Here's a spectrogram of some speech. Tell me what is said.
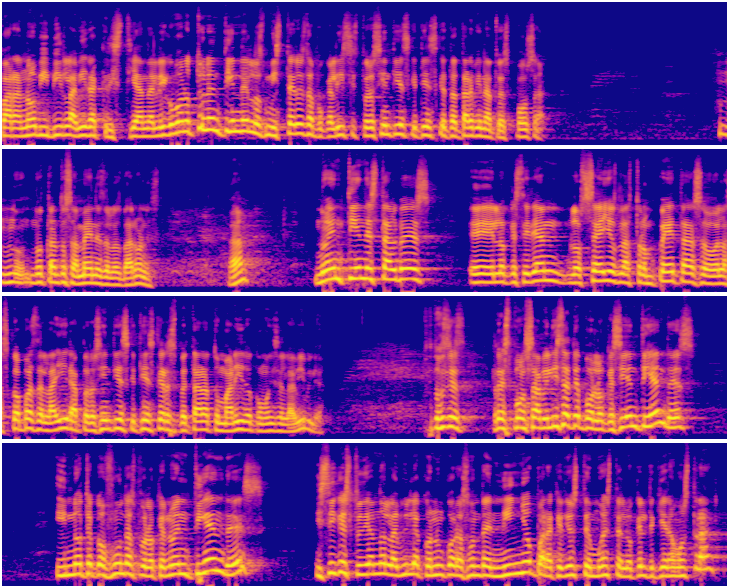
para no vivir la vida cristiana. Le digo, bueno, tú no entiendes los misterios de Apocalipsis, pero sí entiendes que tienes que tratar bien a tu esposa. No, no tantos amenes de los varones. ¿Ah? No entiendes tal vez eh, lo que serían los sellos, las trompetas o las copas de la ira, pero sí entiendes que tienes que respetar a tu marido, como dice la Biblia. Entonces, responsabilízate por lo que sí entiendes y no te confundas por lo que no entiendes y sigue estudiando la Biblia con un corazón de niño para que Dios te muestre lo que Él te quiera mostrar.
